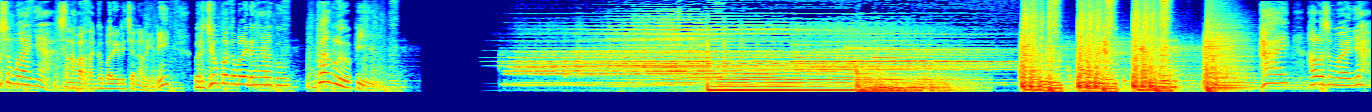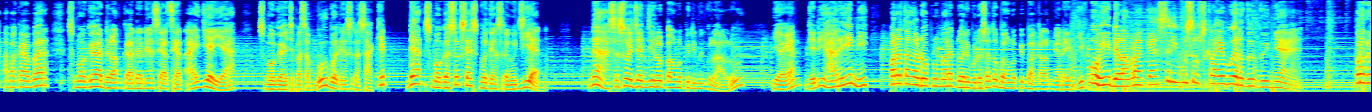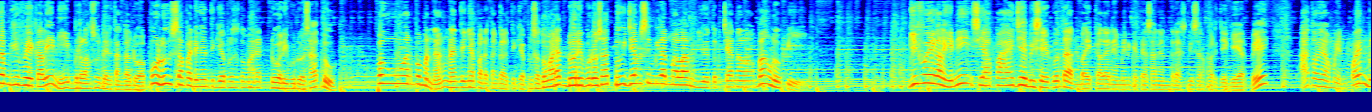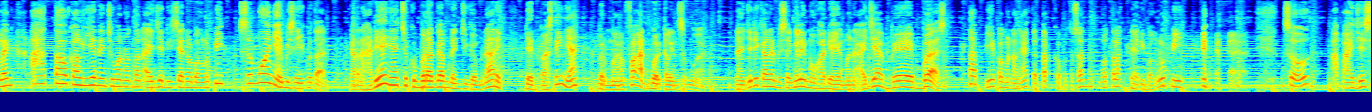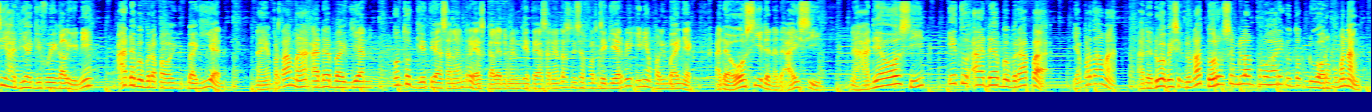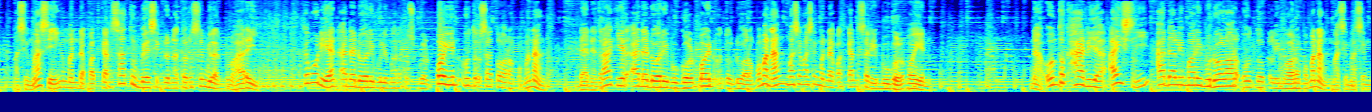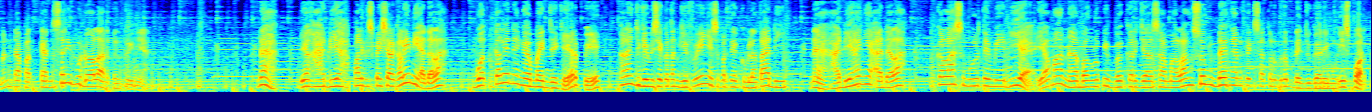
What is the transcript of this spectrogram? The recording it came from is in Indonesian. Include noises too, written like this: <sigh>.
Semuanya, selamat datang kembali di channel ini. Berjumpa kembali dengan aku, Bang Lupi. Hai, halo semuanya, apa kabar? Semoga dalam keadaan yang sehat-sehat aja ya. Semoga cepat sembuh buat yang sedang sakit dan semoga sukses buat yang sedang ujian. Nah, sesuai janji Bang Lupi di minggu lalu, ya kan? Jadi hari ini pada tanggal 20 Maret 2021 Bang Lupi bakalan ngadain giveaway dalam rangka 1000 subscriber tentunya. Program giveaway kali ini berlangsung dari tanggal 20 sampai dengan 31 Maret 2021. Pengumuman pemenang nantinya pada tanggal 31 Maret 2021 jam 9 malam di YouTube channel Bang Lupi. Giveaway kali ini siapa aja bisa ikutan? Baik kalian yang main GTA San Andreas di server JGRP Atau yang main Point Blank Atau kalian yang cuma nonton aja di channel Bang Lupi Semuanya bisa ikutan. Karena hadiahnya cukup beragam dan juga menarik Dan pastinya bermanfaat buat kalian semua. Nah jadi kalian bisa milih mau hadiah yang mana aja bebas. Tapi pemenangnya tetap keputusan mutlak dari Bang Lupi. <laughs> So apa aja sih hadiah giveaway kali ini? Ada beberapa bagian Nah yang pertama ada bagian untuk GTA San Andreas. Kalian main GTA San Andreas di server JGRP ini yang paling banyak. Ada OC dan ada IC Nah hadiah OC itu ada beberapa. Yang pertama ada dua basic donatur 90 hari untuk dua orang pemenang. Masing-masing mendapatkan satu basic donatur 90 hari. Kemudian ada 2500 gold point untuk satu orang pemenang. Dan yang terakhir ada 2000 gold point untuk dua orang pemenang. Masing-masing mendapatkan 1000 gold point Nah, untuk hadiah IC ada 5000 dolar untuk lima orang pemenang, masing-masing mendapatkan 1000 dolar tentunya. Nah, yang hadiah paling spesial kali ini adalah buat kalian yang gak main JGRP, kalian juga bisa ikutan giveaway-nya seperti yang aku bilang tadi. Nah, hadiahnya adalah kelas multimedia yang mana Bang Lupi bekerja sama langsung dengan Fixator Group dan juga Rimung Esport.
